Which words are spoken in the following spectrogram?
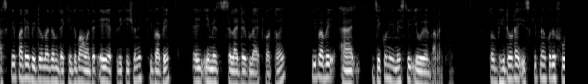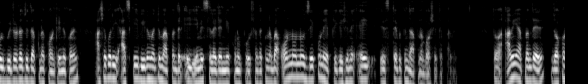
আজকের পার্টে ভিডিওর মাধ্যমে দেখিয়ে দেবো আমাদের এই অ্যাপ্লিকেশনে কীভাবে এই ইমেজ স্লাইডারগুলো অ্যাড করতে হয়। কীভাবে যে কোনো ইমেজটি ইউরেল বানাতে হয়। তো ভিডিওটা স্কিপ না করে ফুল ভিডিওটা যদি আপনারা কন্টিনিউ করেন, আশা করি আজকে এই ভিডিওর মাধ্যমে আপনাদের এই ইমেজ স্লাইডার নিয়ে কোনো প্রশ্ন থাকবে না বা অন্য অন্য যে কোনো অ্যাপ্লিকেশনে এই স্টেপে কিন্তু আপনারা বসাতে পারবেন। তো আমি আপনাদের যখন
